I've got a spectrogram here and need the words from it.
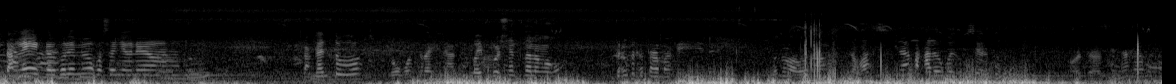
Tangi, kalkulin mo kung saan yun na yung... Sa ganito, oh. Kukontrahin natin. 5% na lang ako. Pero ba't tama kay Ano ako? Ang lakas. Pinapakalaw ko yung cellphone. O, tapos sinasama ko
